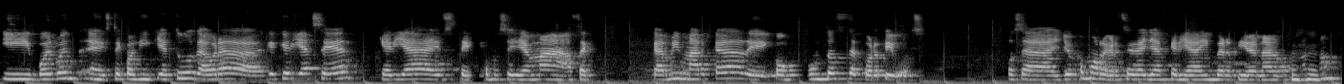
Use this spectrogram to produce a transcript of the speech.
y vuelvo este, con inquietud. Ahora, ¿qué quería hacer? Quería, este, ¿cómo se llama? Sacar mi marca de conjuntos deportivos. O sea, yo como regresé de allá quería invertir en algo, ¿no?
